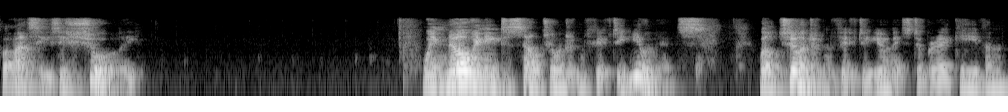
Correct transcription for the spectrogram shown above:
Well, that's easy, surely. We know we need to sell 250 units. Well, 250 units to break even.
